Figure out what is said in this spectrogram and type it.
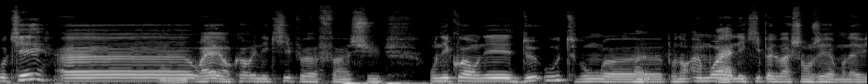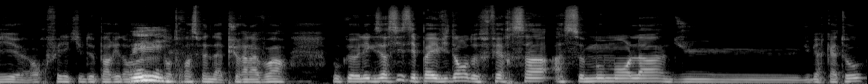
Ok, euh, ouais, encore une équipe. euh, Enfin, je suis. On est quoi On est 2 août. Bon, euh, pendant un mois, Ouais. l'équipe, elle va changer, à mon avis. On refait l'équipe de Paris dans, Oui. dans 3 semaines, elle n'a plus rien à voir. Donc, l'exercice, c'est pas évident de faire ça à ce moment-là du, du mercato.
